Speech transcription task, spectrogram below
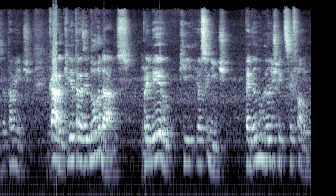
exatamente. Cara, eu queria trazer dois dados. Primeiro, que é o seguinte, pegando o gancho que você falou.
